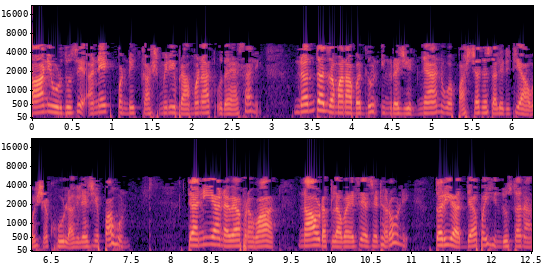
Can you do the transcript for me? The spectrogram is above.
आणि उर्दूचे अनेक पंडित काश्मीरी ब्राह्मणात उदयास आले. नंतर जमाना बदलून इंग्रजी ज्ञान व पाश्चात्य चालीरीती आवश्यक होऊ लागल्याचे पाहून त्यांनी या नव्या प्रवाहात नाव डकलावायचे असे ठरवले. तरी अद्यापही हिंदुस्थानात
